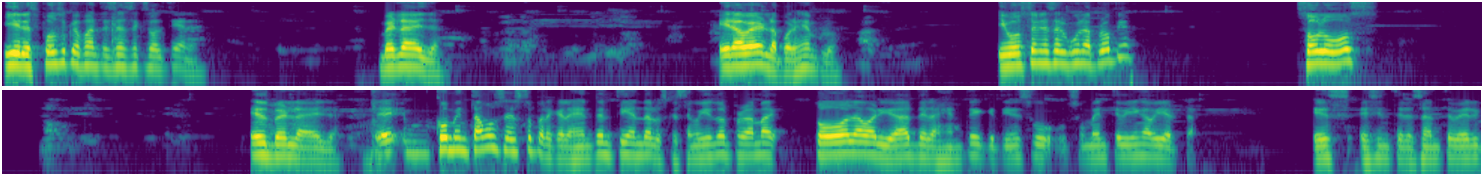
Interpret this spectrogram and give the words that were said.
¿Y el esposo qué fantasía sexual tiene? Verla a ella. Era verla, por ejemplo. ¿Y vos tenés alguna propia? ¿Solo vos? es verla a ella. Eh, comentamos esto para que la gente entienda, los que están oyendo el programa, toda la variedad de la gente que tiene su, su mente bien abierta. Es, es interesante ver,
